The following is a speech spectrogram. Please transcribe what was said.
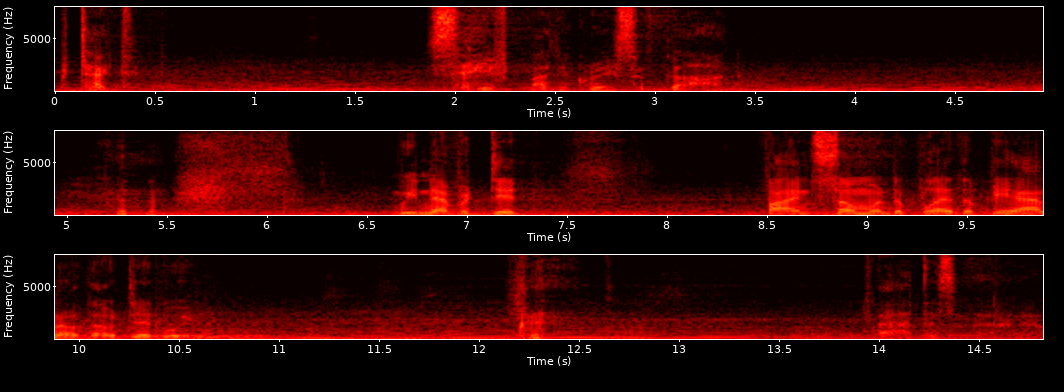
Protected. Saved by the grace of God. we never did find someone to play the piano, though, did we? ah, it doesn't matter now.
